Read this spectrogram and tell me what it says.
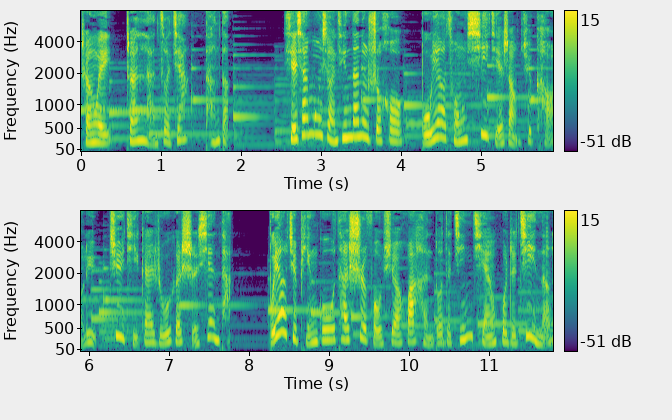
成为专栏作家等等。写下梦想清单的时候，不要从细节上去考虑具体该如何实现它，不要去评估它是否需要花很多的金钱或者技能。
